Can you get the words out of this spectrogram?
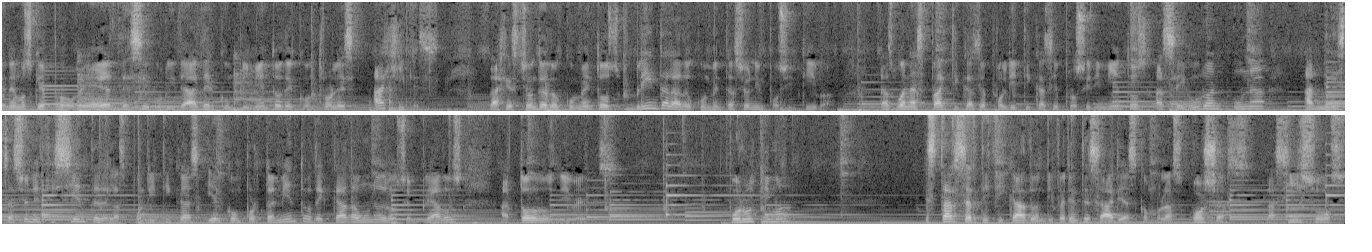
Tenemos que proveer de seguridad del cumplimiento de controles ágiles. La gestión de documentos blinda la documentación impositiva. Las buenas prácticas de políticas y procedimientos aseguran una administración eficiente de las políticas y el comportamiento de cada uno de los empleados a todos los niveles. Por último, estar certificado en diferentes áreas como las OSHAs, las ISOs,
